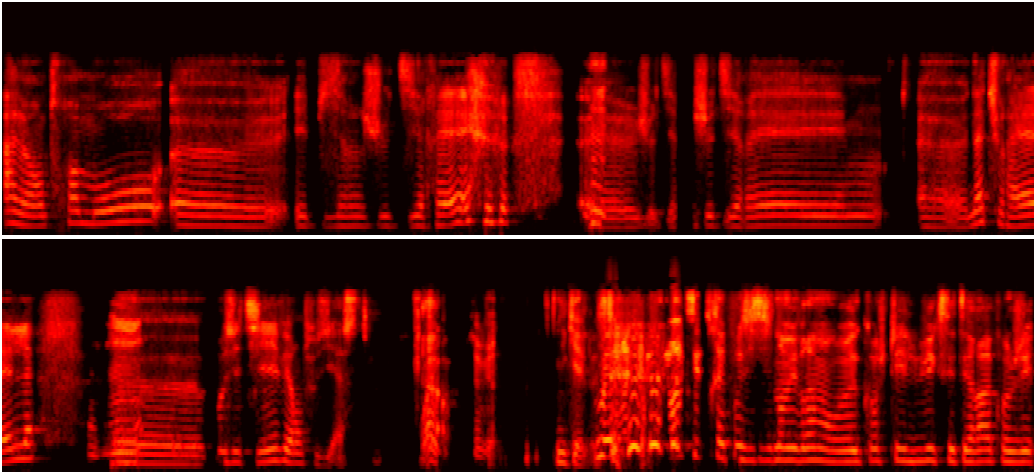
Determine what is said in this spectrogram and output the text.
Alors, en trois mots, euh, eh bien, je dirais, euh, je dirais, je dirais euh, naturel, mm-hmm. positive et enthousiaste. Voilà, très bien. Nickel. C'est vrai que c'est très positif. Non, mais vraiment, quand je t'ai lu, etc., quand j'ai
